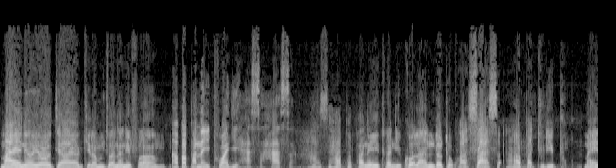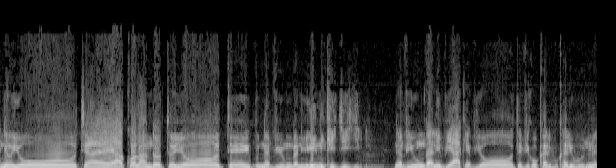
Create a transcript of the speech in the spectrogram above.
Maeneo yote haya kila mtu ananifahamu. Hapa panaitwaje hasa hasa? Hasa hapa panaitwa ni Kolandoto kwa sasa, hapa tulipo. Maeneo yote haya ya Kolandoto yote na viungani, hii ni kijiji na viungani vyake vyote viko karibu karibu na,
